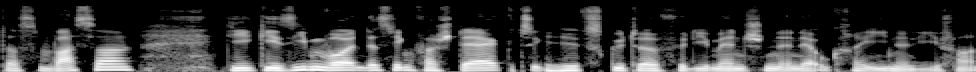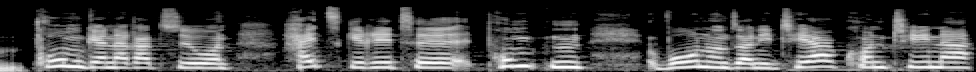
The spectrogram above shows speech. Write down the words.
das Wasser. Die G7 wollen deswegen verstärkt Hilfsgüter für die Menschen in der Ukraine liefern. Stromgeneration, Heizgeräte, Pumpen, Wohn- und Sanitärcontainer,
